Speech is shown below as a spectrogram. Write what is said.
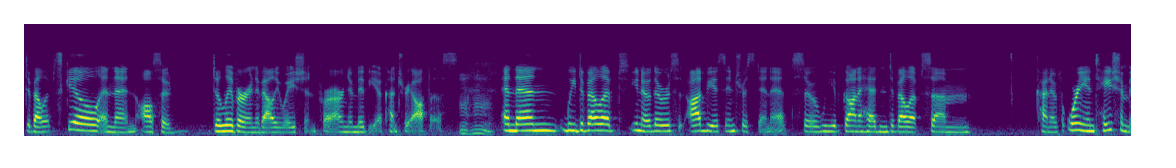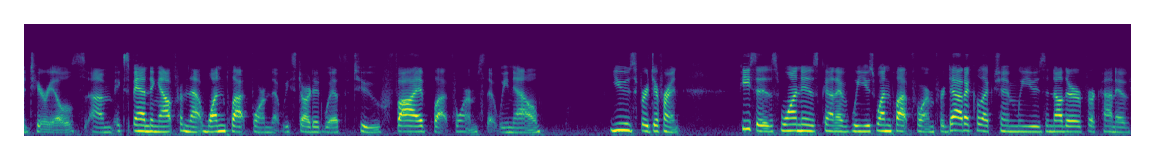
develop skill and then also deliver an evaluation for our Namibia country office. Mm-hmm. And then we developed, you know, there was obvious interest in it, so we've gone ahead and developed some kind of orientation materials, um, expanding out from that one platform that we started with to five platforms that we now use for different pieces. One is kind of we use one platform for data collection, we use another for kind of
